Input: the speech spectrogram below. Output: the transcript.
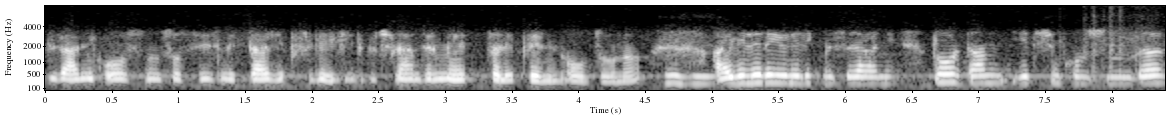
güvenlik olsun, sosyal hizmetler yapısıyla ilgili bir güçlendirme taleplerinin olduğunu, hı hı. ailelere yönelik mesela hani doğrudan iletişim konusunda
